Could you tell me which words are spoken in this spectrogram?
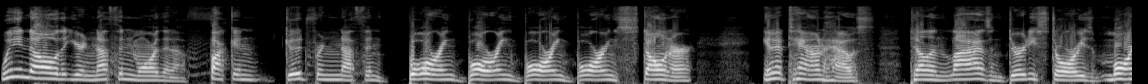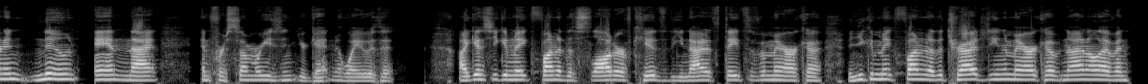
We know that you're nothing more than a fucking good-for-nothing, boring, boring, boring, boring stoner in a townhouse telling lies and dirty stories morning, noon, and night and for some reason you're getting away with it. I guess you can make fun of the slaughter of kids in the United States of America, and you can make fun of the tragedy in America of 9-11,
